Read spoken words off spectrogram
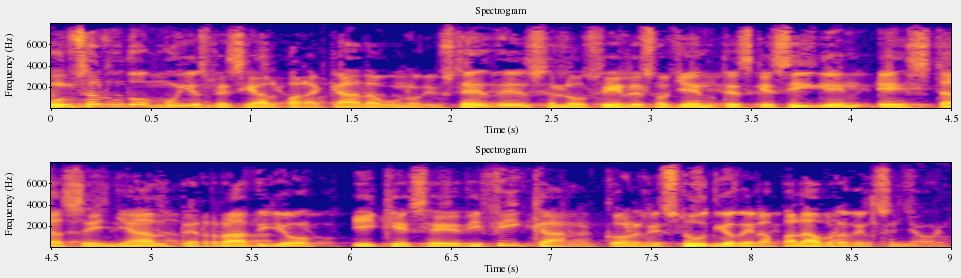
Un saludo muy especial para cada uno de ustedes, los fieles oyentes que siguen esta señal de radio y que se edifican con el estudio de la palabra del Señor.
